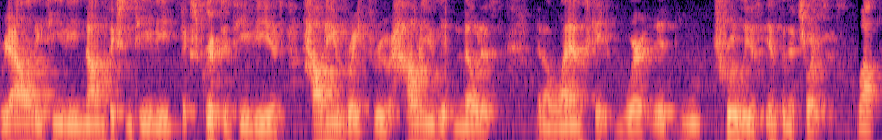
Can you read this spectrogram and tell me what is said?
reality TV, nonfiction TV, scripted TV is how do you break through? How do you get noticed in a landscape where it truly is infinite choices? Well,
